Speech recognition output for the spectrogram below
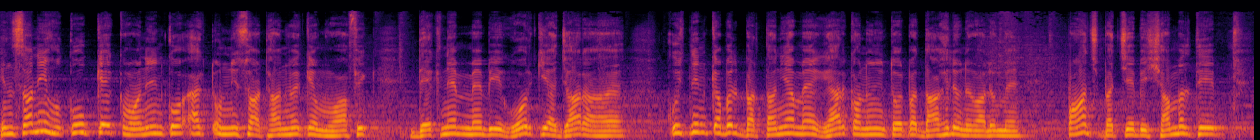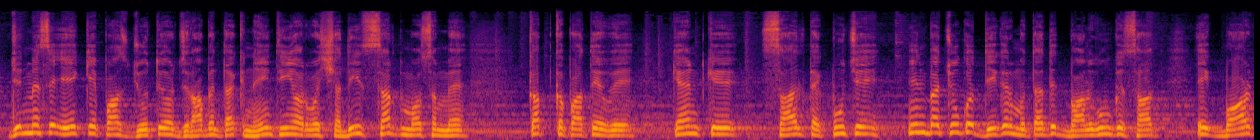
इंसानी हकूक़ के कवानीन को एक्ट उन्नीस सौ अठानवे के मुआफ़ देखने में भी गौर किया जा रहा है। कुछ दिन कबल बरतानिया में गैर कानूनी तौर पर दाखिल होने वालों में पाँच बच्चे भी शामिल थे, जिनमें से एक के पास जूते और जराबें तक नहीं थीं और वह शदीद सर्द मौसम में कप कपाते हुए कैंट के साल तक पहुँचे। इन बच्चों को दीगर मुतद बालगों के साथ एक बॉर्ड,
